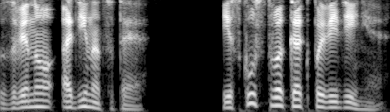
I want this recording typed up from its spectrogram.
Звено 11. Искусство как поведение.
